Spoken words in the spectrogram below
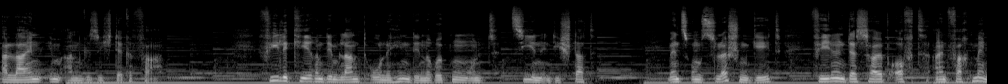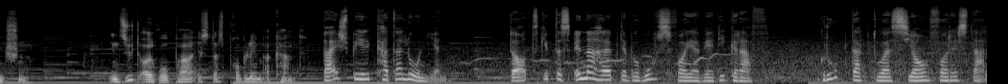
Allein im Angesicht der Gefahr. Viele kehren dem Land ohnehin den Rücken und ziehen in die Stadt. Wenn es ums Löschen geht, fehlen deshalb oft einfach Menschen. In Südeuropa ist das Problem erkannt. Beispiel Katalonien. Dort gibt es innerhalb der Berufsfeuerwehr die GRAF, Groupe d'Actuation Forestal,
